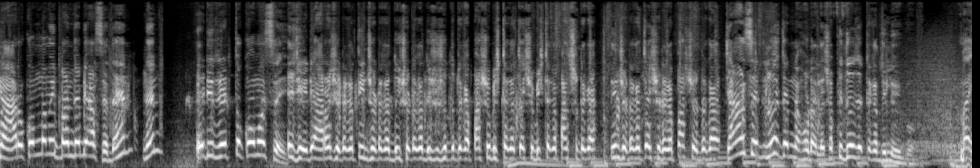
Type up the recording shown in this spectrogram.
না, আরও কম দামি পাঞ্জাবি আছে, দেখেন, নেন। এটির রেট তো কম আছে। এই যে এটা আড়াইশো টাকা তিনশো টাকা দুইশো টাকা দুইশো সত্তর টাকা পাঁচশো বিশ টাকা চারশো বিশ টাকা পাঁচশো টাকা তিনশো টাকা চারশো টাকা পাঁচশো টাকা যা আছে এটি লয়ে যান না হোটেলে সবটি দুই হাজার টাকা দিলে হইব। ভাই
